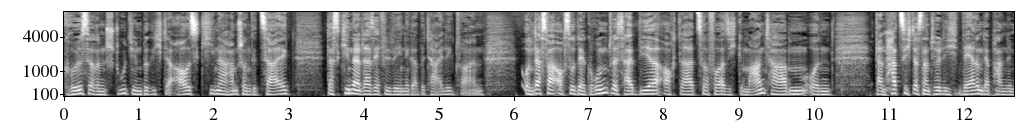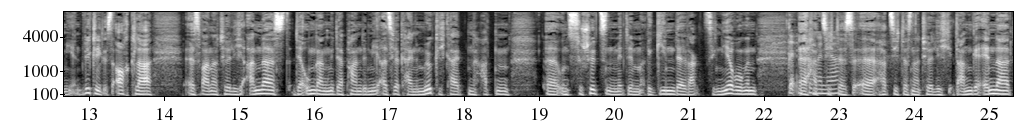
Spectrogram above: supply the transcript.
größeren Studienberichte aus China haben schon gezeigt, dass Kinder da sehr viel weniger beteiligt waren. Und das war auch so der Grund, weshalb wir auch da zur Vorsicht gemahnt haben. Und dann hat sich das natürlich während der Pandemie entwickelt. Ist auch klar, es war natürlich anders der Umgang mit der Pandemie, als wir keine Möglichkeiten hatten, äh, uns zu schützen mit dem Beginn der Vakzinierungen. Der äh, hat, sich ja. das, äh, hat sich das natürlich dann geändert.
